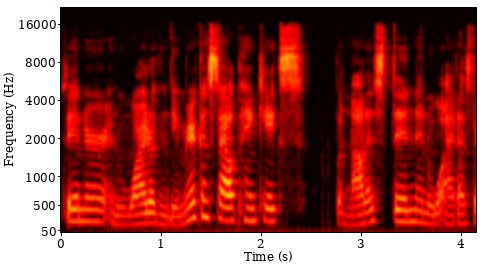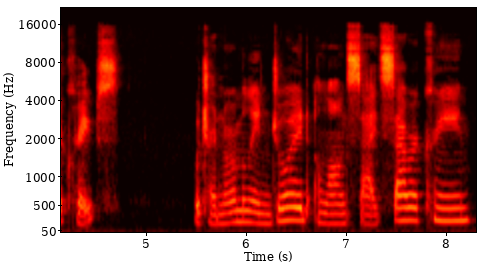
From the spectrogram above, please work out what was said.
thinner and wider than the American style pancakes, but not as thin and wide as the crepes, which are normally enjoyed alongside sour cream,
